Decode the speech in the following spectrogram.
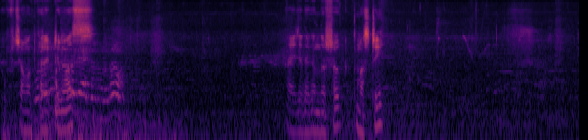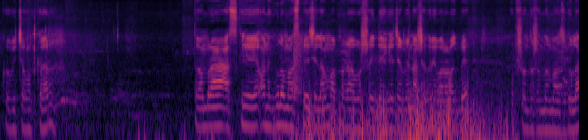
খুব চমৎকার একটি মাছ। এই যে দেখেন দর্শক, মাছটি খুবই চমৎকার। তো আমরা আজকে অনেকগুলো মাছ পেয়েছিলাম, আপনারা অবশ্যই দেখে যাবেন, আশা করি ভালো লাগবে। খুব সুন্দর সুন্দর মাছগুলা।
